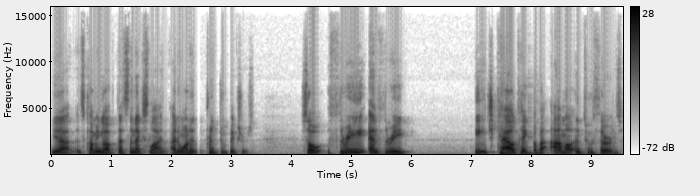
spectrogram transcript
Yeah, it's coming up. That's the next line. I don't want to print two pictures. So three and three. Each cow takes up an amma and two thirds.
